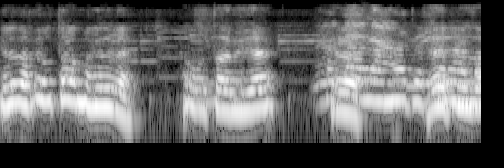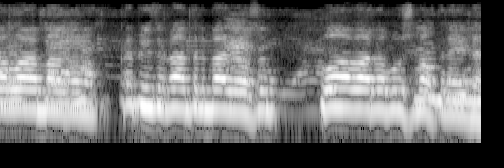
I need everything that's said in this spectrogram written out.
Gel de be utanma gel de be. Utanıyor. Evet. Hepiniz Allah'a emanet olun. Hepinizin kandili olsun. Dualarda buluşmak dileğiyle.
